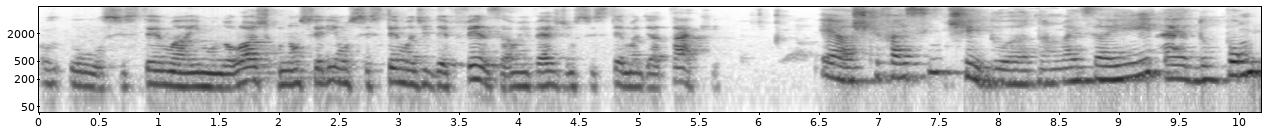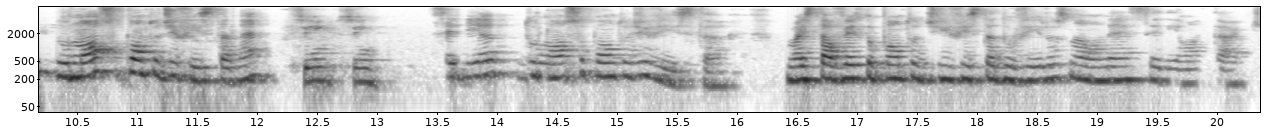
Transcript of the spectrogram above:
o, o, sistema imunológico, não seria um sistema de defesa ao invés de um sistema de ataque? É, acho que faz sentido, Ana, mas aí é do, ponto, do nosso ponto de vista, né? Sim, sim. Seria do nosso ponto de vista, mas talvez do ponto de vista do vírus, não, né? Seria um ataque.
